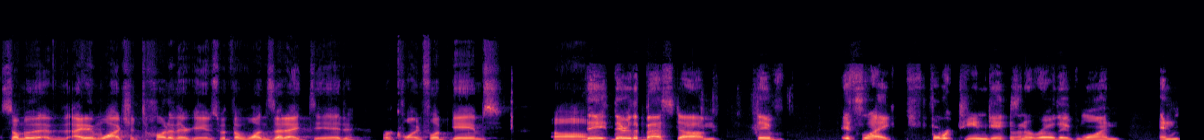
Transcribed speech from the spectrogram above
some of the. I didn't watch a ton of their games, but the ones that I did were coin flip games. Um, they they're the best. Um, they've it's like 14 games in a row they've won, and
